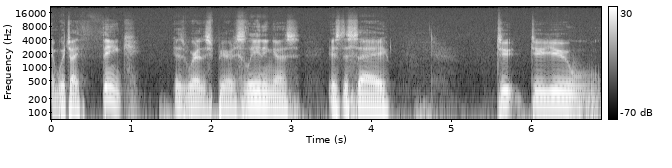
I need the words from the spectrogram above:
which I think is where the Spirit is leading us, is to say, do do you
